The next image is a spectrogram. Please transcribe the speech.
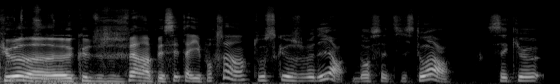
que, euh, que de se faire un PC taillé pour ça. hein. Tout ce que je veux dire dans cette histoire, c'est que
